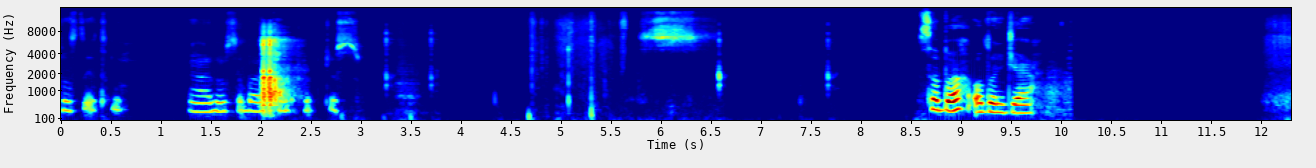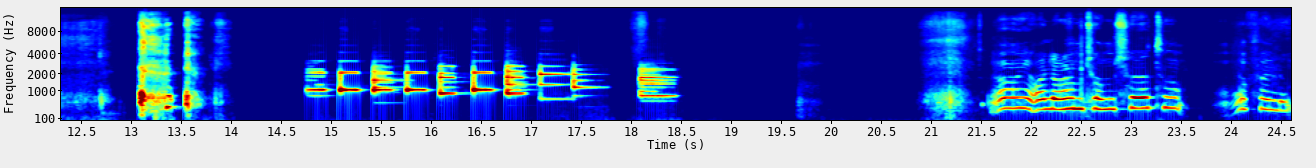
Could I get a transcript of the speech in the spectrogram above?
Hızlı yatalım. Yarın sabah kalkacağız. Sabah olunca. Çalmış hayatım. Efendim.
